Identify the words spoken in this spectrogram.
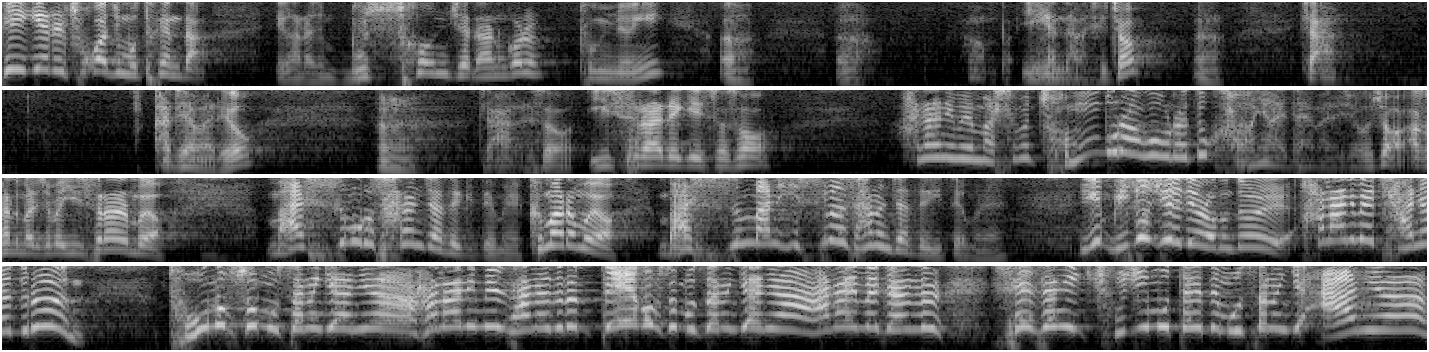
회개를 초과하지 못하게 한다. 이건 아주 무서운 죄라는 걸 분명히 어, 어, 어, 얘기한다. 그렇죠? 어. 자 가자 말이요. 어. 자 그래서 이스라엘에게 있어서 하나님의 말씀은 전부라고 그래도 과언이 아니다 말이죠. 그렇죠? 아까도 말했지만 이스라엘은 뭐요? 말씀으로 사는 자들이기 때문에 그 말은 뭐요? 말씀만 있으면 사는 자들이기 때문에 이게 믿어줘야 돼요, 여러분들. 하나님의 자녀들은 돈 없어 못 사는 게 아니야. 하나님의 자녀들은 백 없어 못 사는 게 아니야. 하나님의 자녀들은 세상이 주지 못하게 돼 못 사는 게 아니야.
